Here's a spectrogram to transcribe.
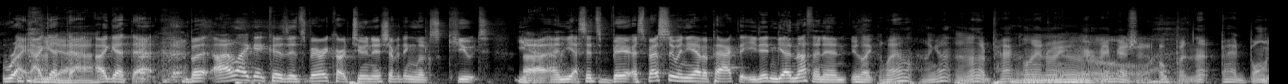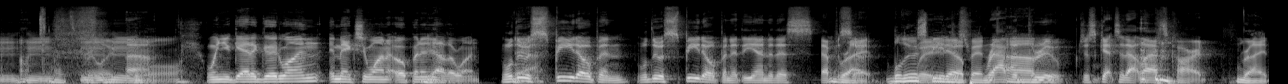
Right, I get Yeah. that. I get that. But I like it because it's very cartoonish. Everything looks cute. Yeah. Uh, and yes, it's very, especially when you have a pack that you didn't get nothing in. You're like, well, I got another pack line right here. Maybe I should open that bad boy. That's really cool. when you get a good one, it makes you want to open another one. We'll do Yeah. a speed open. We'll do a speed open at the end of this episode. Right. We'll do a speed open. Rapid Um, through. Just get to that last card. Right.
